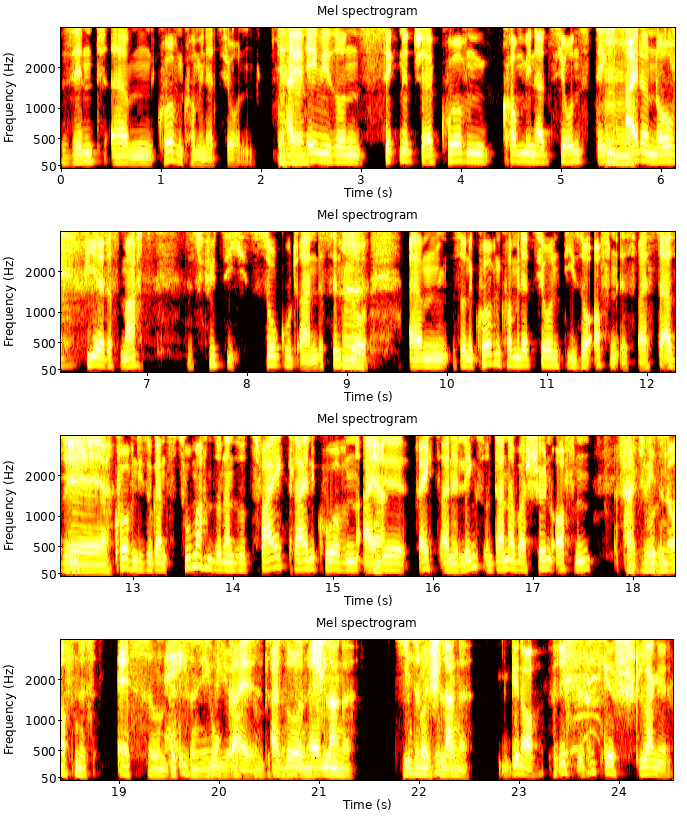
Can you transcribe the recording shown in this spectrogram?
sind ähm, Kurvenkombinationen. Der Okay. hat irgendwie so ein Signature-Kurvenkombinationsding. Mhm. I don't know, wie er das macht. Das fühlt sich so gut an. Das sind so, ähm, so eine Kurvenkombination, die so offen ist, weißt du? Also Ja, nicht ja, ja. Kurven, die so ganz zumachen, sondern so zwei kleine Kurven, eine rechts, eine links und dann aber schön offen. fast Also wie so ein offenes S, so ein Ey, bisschen so irgendwie. geil. So ein bisschen Also, so eine ähm, Schlange. Wie so Super, eine super. Genau, richtig, richtige Schlange.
